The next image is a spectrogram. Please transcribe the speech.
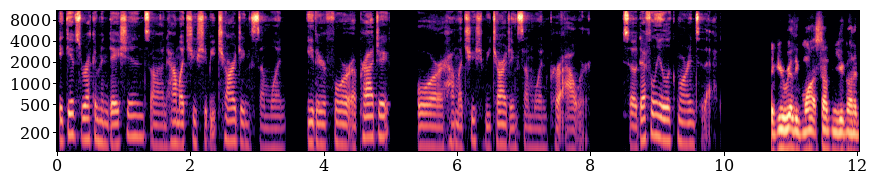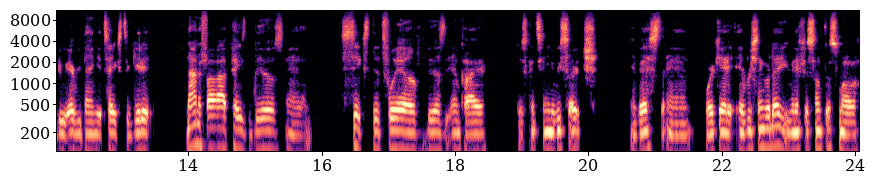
it gives recommendations on how much you should be charging someone, either for a project or how much you should be charging someone per hour. So definitely look more into that. If you really want something, you're going to do everything it takes to get it. Nine to five pays the bills, and six to 12 builds the empire. Just continue to research, invest, and work at it every single day, even if it's something small.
